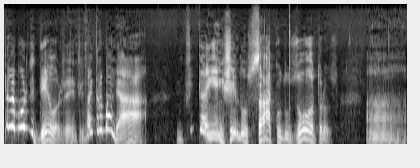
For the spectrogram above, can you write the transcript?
Pelo amor de Deus, gente, vai trabalhar. Fica aí enchendo o saco dos outros. Ah,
